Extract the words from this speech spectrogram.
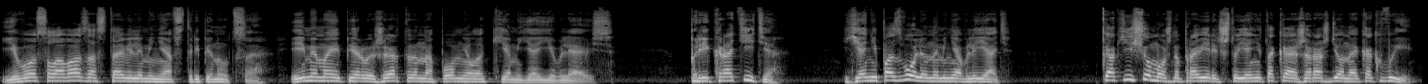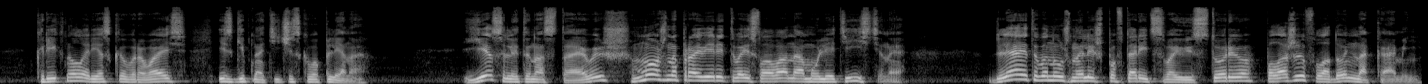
Его слова заставили меня встрепенуться. Имя моей первой жертвы напомнило, кем я являюсь. «Прекратите! Я не позволю на меня влиять! Как еще можно проверить, что я не такая же рожденная, как вы?» — крикнула, резко вырываясь из гипнотического плена. «Если ты настаиваешь, можно проверить твои слова на амулете истины. Для этого нужно лишь повторить свою историю, положив ладонь на камень.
